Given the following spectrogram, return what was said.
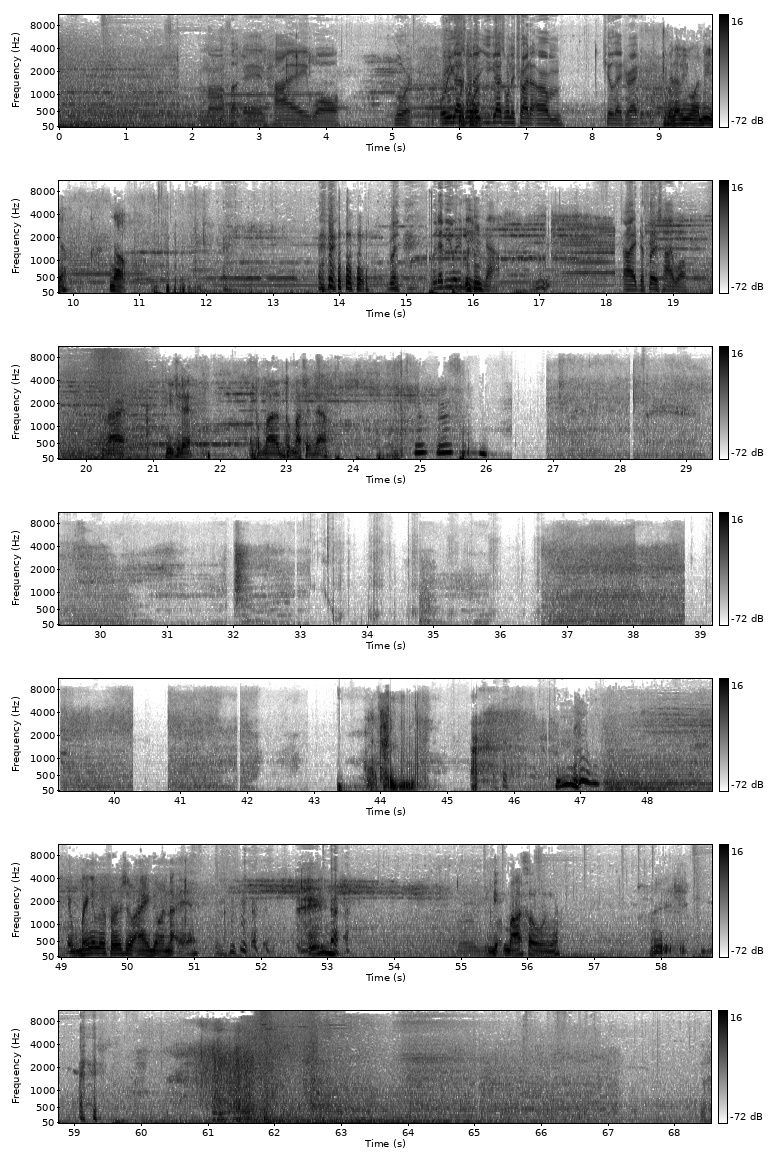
no fucking high wall lord. Or you guys Which want to one? you guys want to try to um kill that dragon? Whatever you want to do, yeah. No. Whatever you want to do. nah. All right, the first high wall. Alright. Need you there. Put my put my shit down. Bring him in first, so I ain't doing nothing. Get my soul.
